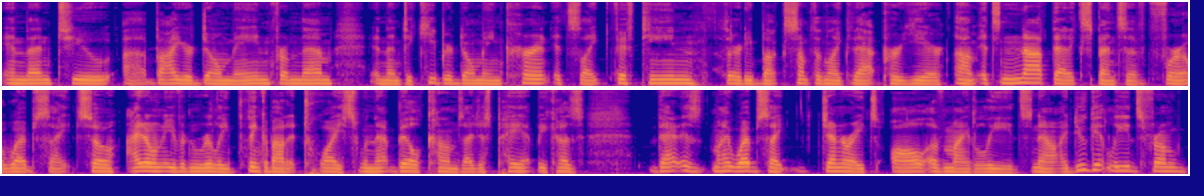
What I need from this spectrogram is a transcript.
and then to uh, buy your domain from them and then to keep your domain current it's like 15 30 bucks something like that per year. Um, it's not that expensive for a website so i don't even really think about it twice when that bill comes. I just pay it because that is my website generates all of my leads. Now i do get leads from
